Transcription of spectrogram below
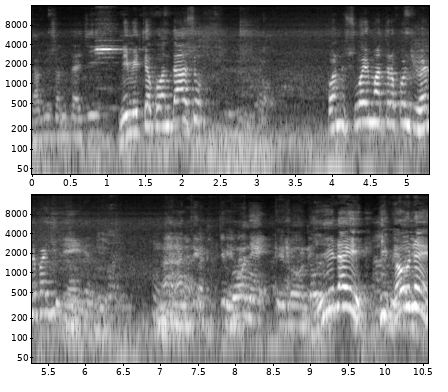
साधू संतांची निमित्त कोणता असो पण सोय मात्र कोणती व्हायला पाहिजे? ही नाही ही गौण आहे.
